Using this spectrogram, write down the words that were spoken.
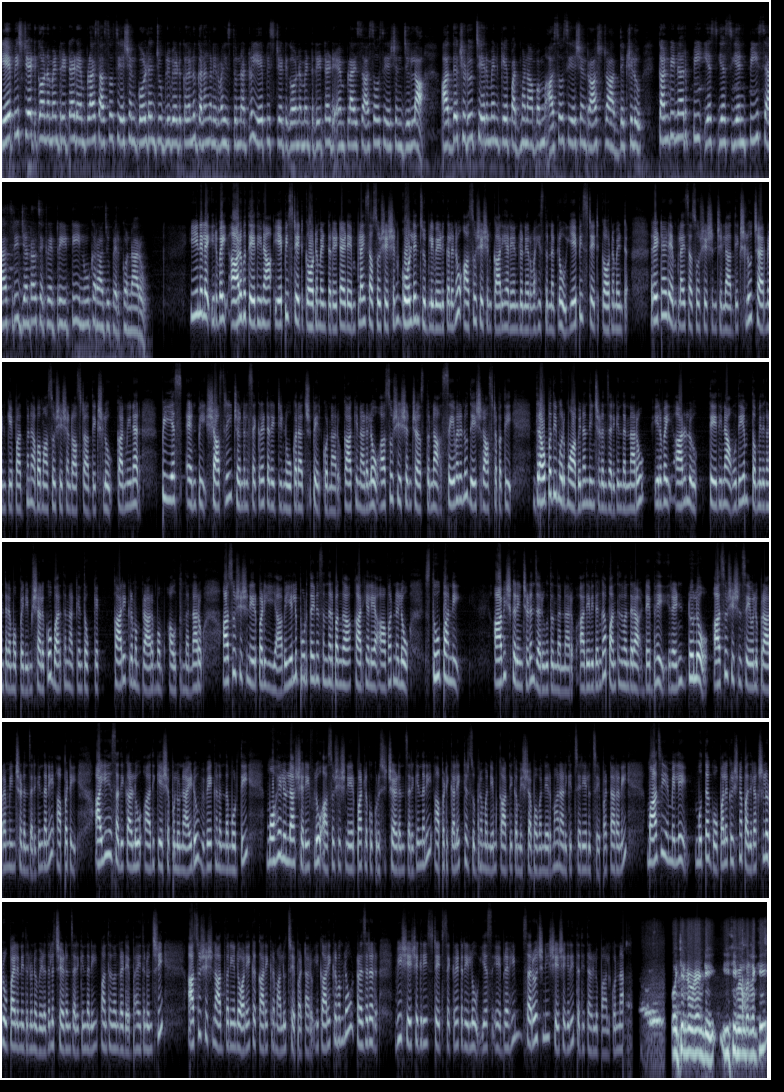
AP state government retired employees association golden jubilee వేడుకలను ఘనంగా నిర్వహిస్తున్నట్లు AP state government retired employees association జిల్లా అధ్యక్షుడు చైర్మన్ కె పద్మనాభం అసోసియేషన్ రాష్ట్ర అధ్యక్షులు convener PSSNP Shastri general secretary T Nukaraju పేర్కొన్నారు. ఈ నెల ఇరవై ఆరవ తేదీన AP state government retired employees association golden jubilee వేడుకలను అసోసియేషన్ కార్యాలయంలో నిర్వహిస్తున్నట్లు AP state government retired employees association జిల్లా అధ్యక్షులు చైర్మన్ కె. పద్మనాభం అసోసియేషన్ రాష్ట్ర అధ్యక్షులు convener PSNP Shastri general secretary T. Nukaraj పేర్కొన్నారు. కాకినాడలో అసోసియేషన్ చేస్తున్న సేవలను దేశ రాష్ట్రపతి ద్రౌపది ముర్ము అభినందించడం జరిగిందన్నారు. ఇరవై ఆరులు తేదీన ఉదయం తొమ్మిది గంటల ముప్పై నిమిషాలకు భరతనాట్యంతో కార్యక్రమం ప్రారంభం అవుతుందన్నారు. అసోసియేషన్ ఏర్పడి యాభై ఏళ్ళు పూర్తయిన సందర్భంగా కార్యాలయ ఆవరణలో స్తూపాన్ని ఆవిష్కరించడం జరుగుతుందన్నారు. అదేవిధంగా పంతొమ్మిది వందల డెబ్బై రెండులో అసోసియేషన్ సేవలు ప్రారంభించడం జరిగిందని అప్పటి ఐఏఎస్ అధికారులు ఆదికేశపులు నాయుడు వివేకానందమూర్తి మోహేలుల్లా షరీఫ్లు అసోసియేషన్ ఏర్పాట్లకు కృషి చేయడం జరిగిందని అప్పటి కలెక్టర్ సుబ్రహ్మణ్యం కార్తీక మిశ్రా భవన్ నిర్మాణానికి చర్యలు చేపట్టారని మాజీ ఎమ్మెల్యే ముత్త గోపాలకృష్ణ పది లక్షల రూపాయల నిధులను విడుదల చేయడం జరిగిందని పంతొమ్మిది వందల డెబ్బై ఐదు నుంచి అసోసియేషన్ ఆధ్వర్యంలో అనేక కార్యక్రమాలు చేపట్టారు. ఈ కార్యక్రమంలో ట్రెజరర్ వి శేషగిరి స్టేట్ సెక్రటరీలు ఎస్ ఇబ్రహీం సరోజిని శేషగిరి తదితరులు పాల్గొన్నారు. వచ్చినటువంటి ఈసీ మెంబర్లకి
